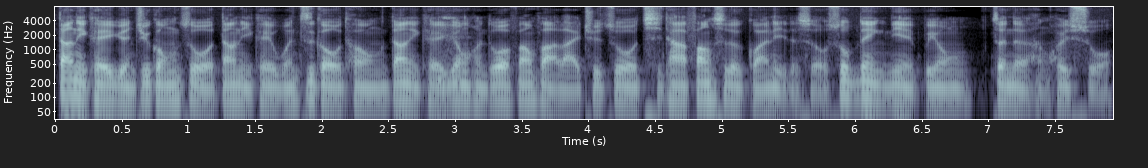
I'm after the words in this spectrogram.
当你可以远距工作，当你可以文字沟通，当你可以用很多方法来去做其他方式的管理的时候，说不定你也不用真的很会说，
